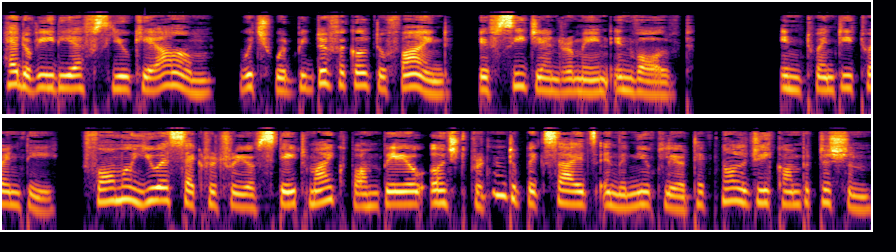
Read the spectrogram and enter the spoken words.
head of EDF's UK arm, which would be difficult to find if CGN remain involved. In 2020, former U.S. Secretary of State Mike Pompeo urged Britain to pick sides in the nuclear technology competition,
